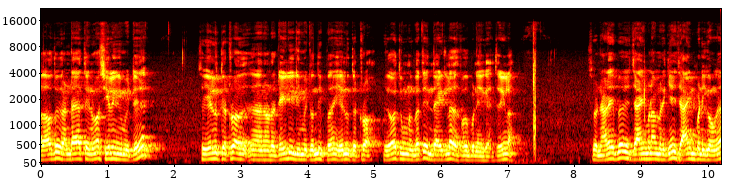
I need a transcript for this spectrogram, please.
அதாவது ரெண்டாயிரத்தி ஐநூறுரூவா சீலிங் லிமிட்டு ஸோ எழுநூற்றி ரூபா என்னோடய டெய்லி லிமிட் வந்து இப்போ தான் எழுநூற்றி இருபத்தி மூணு பேர்த்து இந்த ஐடியில் ஃபோன் பண்ணியிருக்கேன் சரிங்களா? ஸோ நிறைய பேர் ஜாயின் பண்ணாமல் இருக்கீங்க ஜாயின் பண்ணிக்கோங்க.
